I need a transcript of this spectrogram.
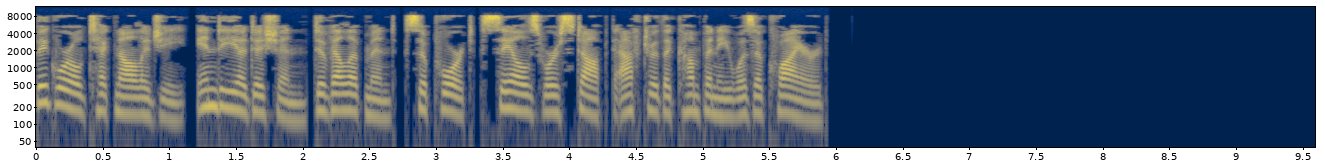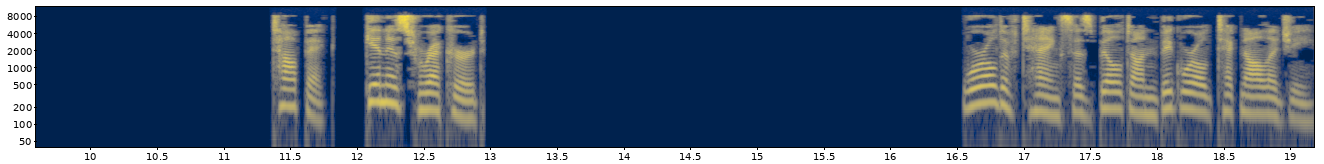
Bigworld Technology, Indie Edition development, support, sales were stopped after the company was acquired. Guinness record World of Tanks is built on Bigworld technology.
